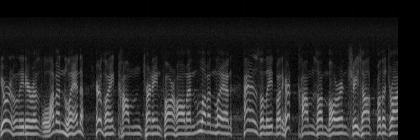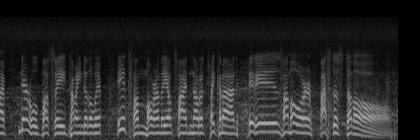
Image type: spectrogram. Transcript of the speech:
Your leader is Levin Lynn. Here they come, turning for home, and Levin Lynn has the lead, but here comes Amour, and she's out for the drive. Daryl Bussey coming to the whip. It's Amour on the outside now to take command. It is Amour, fastest of all.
